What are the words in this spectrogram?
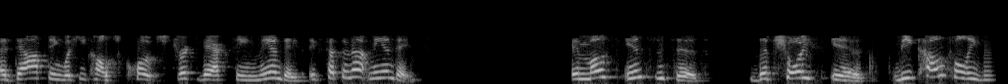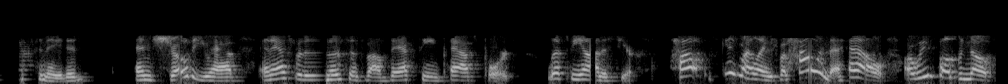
adopting what he calls, quote, strict vaccine mandates, except they're not mandates. In most instances, the choice is become fully vaccinated and show that you have. And as for the nonsense about vaccine passports, let's be honest here. How, excuse my language, but how in the hell are we supposed to know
